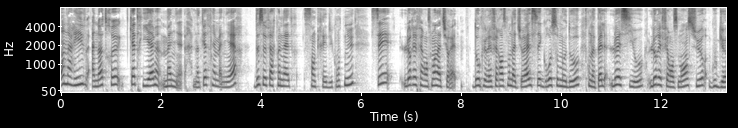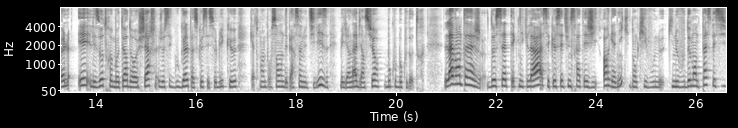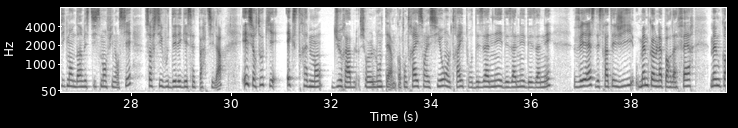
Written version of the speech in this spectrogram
On arrive à notre quatrième manière. Notre quatrième manière de se faire connaître sans créer du contenu, c'est le référencement naturel. Donc le référencement naturel, c'est grosso modo ce qu'on appelle le SEO, le référencement sur Google et les autres moteurs de recherche. Je cite Google parce que c'est celui que 80% des personnes utilisent, mais il y en a bien sûr beaucoup beaucoup d'autres. L'avantage de cette technique-là, c'est que c'est une stratégie organique, donc qui, vous ne, qui ne vous demande pas spécifiquement d'investissement financier, sauf si vous déléguez cette partie-là, et surtout qui est extrêmement durable sur le long terme. Quand on travaille son SEO, on le travaille pour des années et des années et des années. VS des stratégies, même comme l'apport d'affaires, même,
